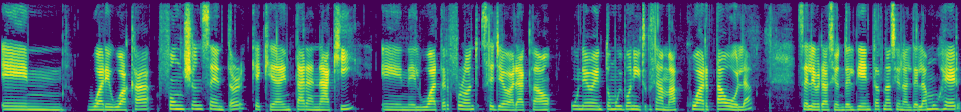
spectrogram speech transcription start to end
en Warewaka Function Center, que queda en Taranaki, en el waterfront, se llevará a cabo un evento muy bonito que se llama Cuarta Ola, celebración del Día Internacional de la Mujer,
